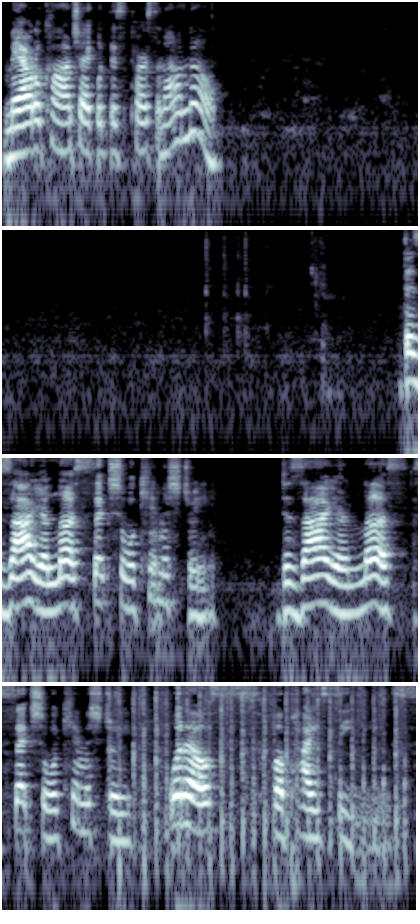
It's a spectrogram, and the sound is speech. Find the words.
marital contract with this person. I don't know. Desire, lust, sexual chemistry. Desire, lust, sexual chemistry. What else for Pisces?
